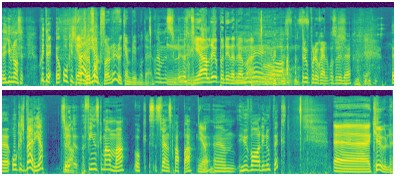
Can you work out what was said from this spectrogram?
eh, gymnasiet. Skit i det. Eh, Jag tror Åkersberga. fortfarande du kan bli modern. Ja, men Mm. slut. Ge aldrig upp på dina drömmar. Nej, Ja. jag tror på dig själv och så vidare. Uh, Åkersberga. Så Ja. det, finsk mamma och svensk pappa. Ja. Ehm, hur var din uppväxt? Eh, kul.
